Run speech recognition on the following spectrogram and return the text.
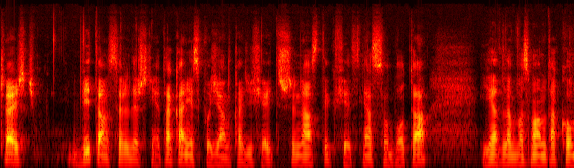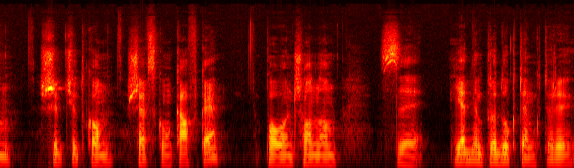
Cześć, witam serdecznie. Taka niespodzianka dzisiaj, 13 kwietnia, sobota. Ja dla Was mam taką szybciutką szewską kawkę połączoną z jednym produktem, który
